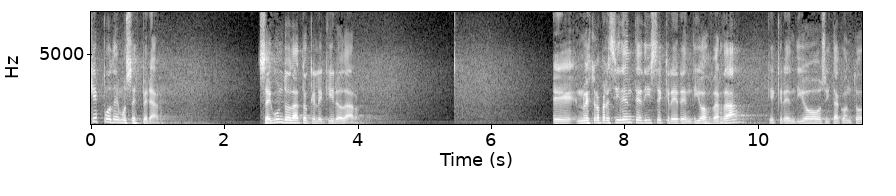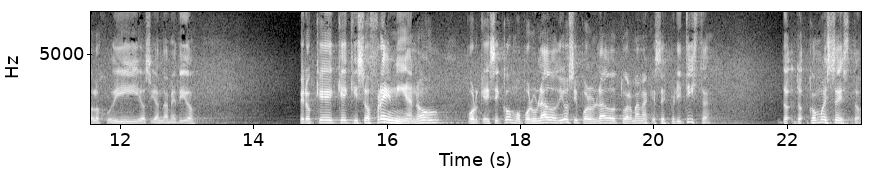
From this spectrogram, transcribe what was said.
¿Qué podemos esperar? Segundo dato que le quiero dar. Eh, nuestro presidente dice creer en Dios, ¿verdad? Que cree en Dios y está con todos los judíos y anda metido. Pero qué, qué esquizofrenia, ¿no? Porque dice, ¿cómo? Por un lado Dios y por un lado tu hermana que es espiritista. ¿Cómo es esto?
